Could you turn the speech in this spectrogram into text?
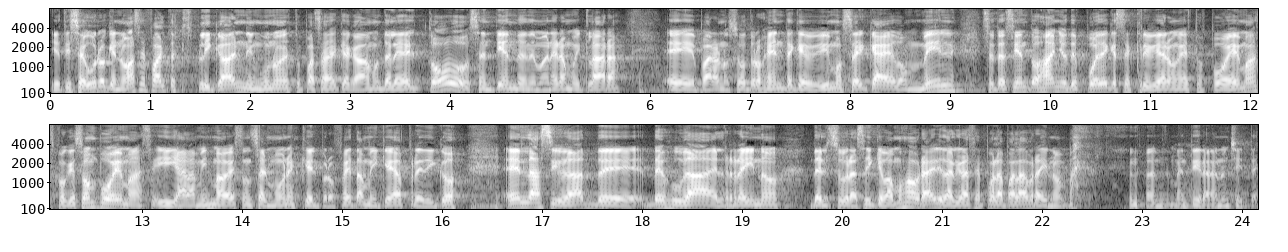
Y estoy seguro que no hace falta explicar ninguno de estos pasajes que acabamos de leer, todos se entienden de manera muy clara. Eh, para nosotros, gente que vivimos cerca de 2.700 años después de que se escribieron estos poemas, porque son poemas y a la misma vez son sermones que el profeta Miqueas predicó en la ciudad de, Judá, el reino del sur. Así que vamos a orar y dar gracias por la palabra y no, mentira, no un chiste.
